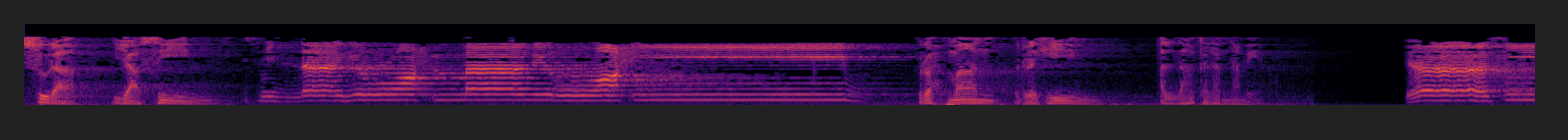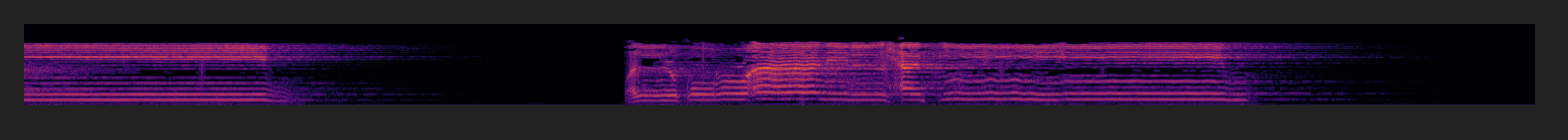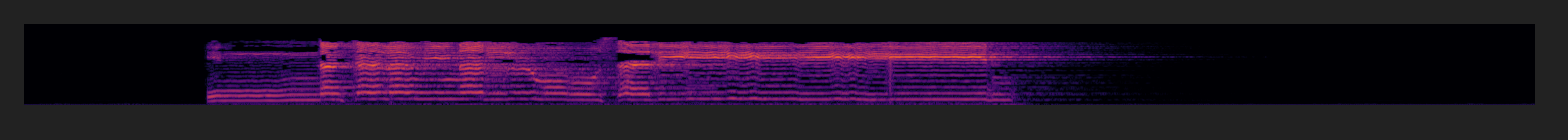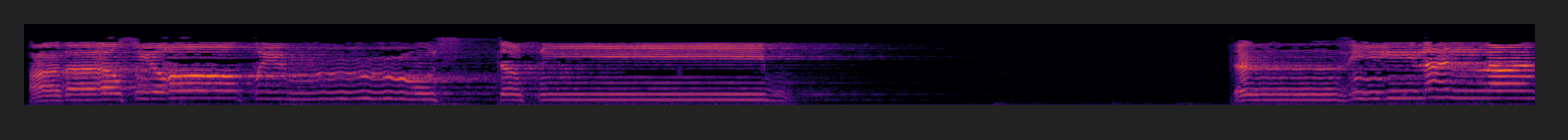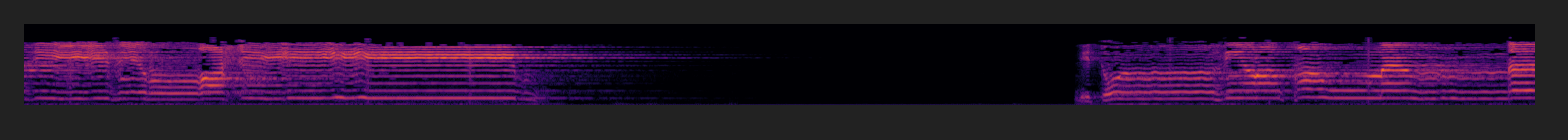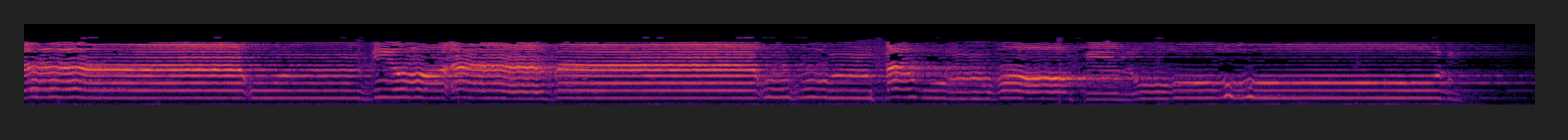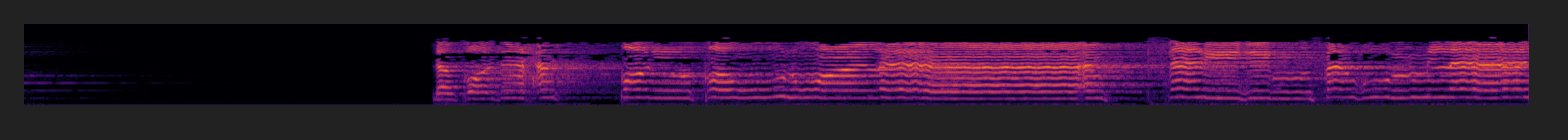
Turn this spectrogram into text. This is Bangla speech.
سورة ياسين بسم الله الرحمن الرحيم رحمن رحيم الله تعالى نامے ياسين والقرآن مستقيم لقد حق القول على أكثرهم فهم لا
